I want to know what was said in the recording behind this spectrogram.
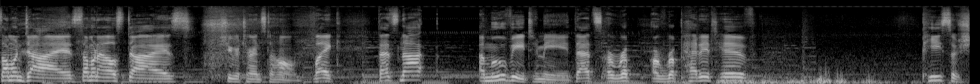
someone dies, someone else dies, she returns to home. Like, that's not a movie to me. That's a, rep- a repetitive piece of shit.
